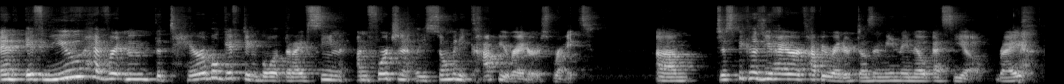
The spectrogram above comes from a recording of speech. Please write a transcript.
And if you have written the terrible gifting bullet that I've seen, unfortunately, so many copywriters write, um, just because you hire a copywriter doesn't mean they know SEO, right?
